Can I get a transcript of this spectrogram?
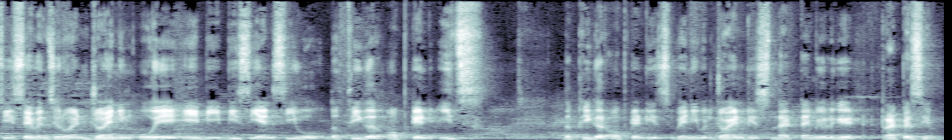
C70 and joining OA, AB, BC and CO, the figure obtained is the figure obtained is when you will join this that time you will get trapezium.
